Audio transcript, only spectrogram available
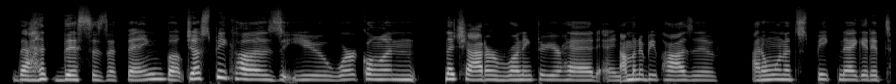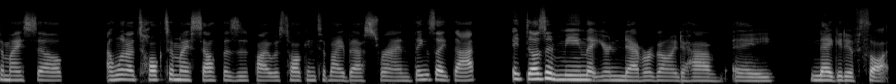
that this is a thing, but just because you work on the chatter running through your head and I'm going to be positive, I don't want to speak negative to myself. I want to talk to myself as if I was talking to my best friend, things like that. It doesn't mean that you're never going to have a negative thought.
